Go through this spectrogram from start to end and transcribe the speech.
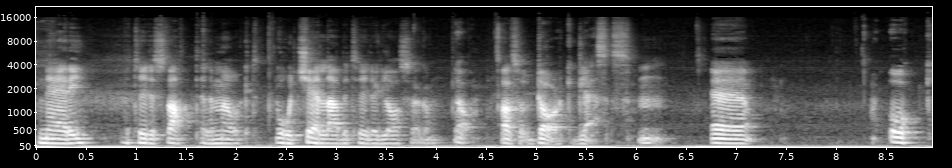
Neri betyder svart eller mörkt. Och Uccella betyder glasögon. Ja, alltså Dark Glasses. Mm. Eh, och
